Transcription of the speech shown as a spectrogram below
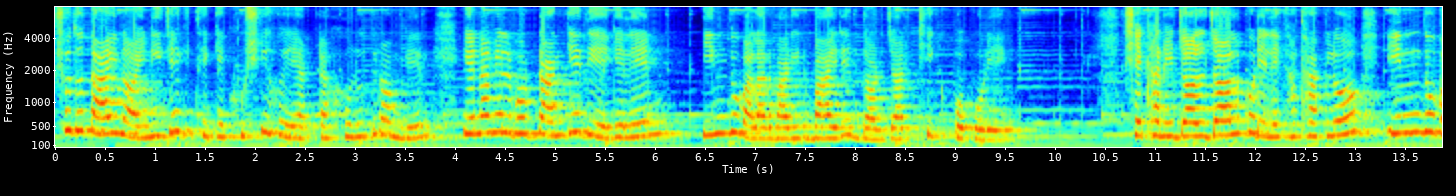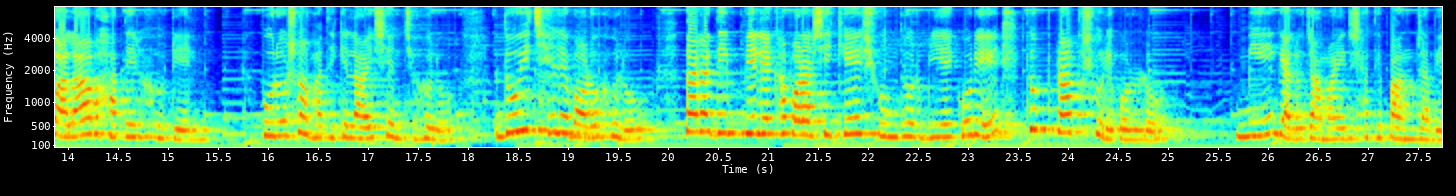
শুধু তাই নয় নিজে থেকে খুশি হয়ে একটা হলুদ রঙের এনামেল বোর্ড টাঙ্গিয়ে দিয়ে গেলেন ইন্দুবালার বাড়ির বাইরের দরজার ঠিক ওপরে। সেখানে জল জল করে লেখা থাকল, ইন্দুবালা ভাতের হোটেল। পুরসভা থেকে লাইসেন্স হলো, দুই ছেলে বড় হলো। তারা দিব্যে লেখাপড়া শিখে সুন্দর বিয়ে করে টুপটাপ সরে পড়ল। মেয়ে গেল জামাইয়ের সাথে পাঞ্জাবে।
